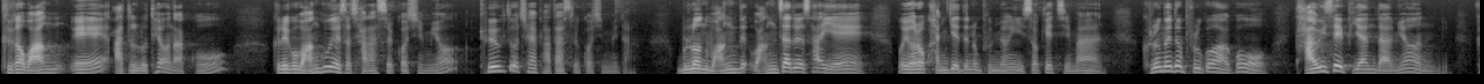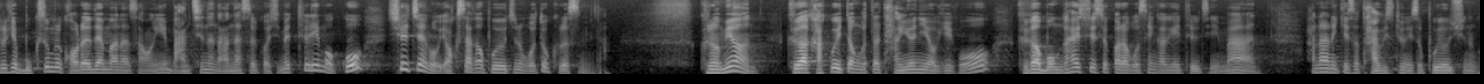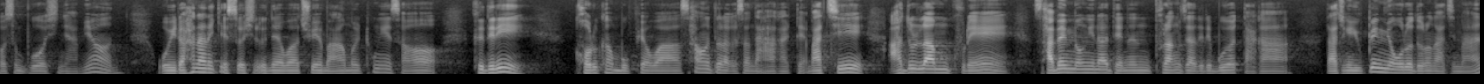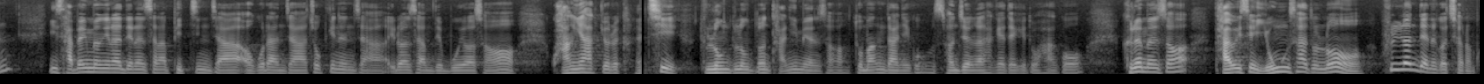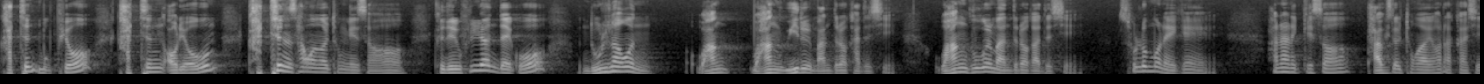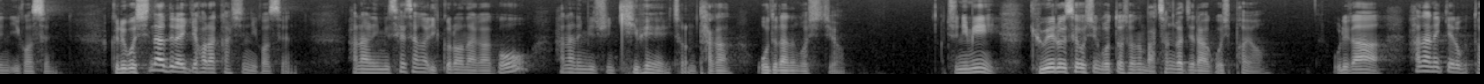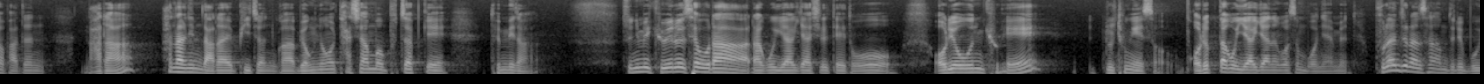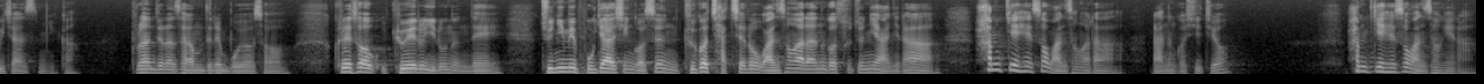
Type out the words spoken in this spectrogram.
그가 왕의 아들로 태어났고 그리고 왕궁에서 자랐을 것이며 교육도 잘 받았을 것입니다. 물론 왕, 왕자들 사이에 뭐 여러 관계들은 분명히 있었겠지만 그럼에도 불구하고 다윗에 비한다면 그렇게 목숨을 걸어야 될 만한 상황이 많지는 않았을 것임에 틀림없고 실제로 역사가 보여주는 것도 그렇습니다. 그러면 그가 갖고 있던 것들 당연히 여기고 그가 뭔가 할 수 있을 거라고 생각이 들지만 하나님께서 다윗을 통해서 보여주시는 것은 무엇이냐면 오히려 하나님께서 주신 은혜와 주의 마음을 통해서 그들이 거룩한 목표와 상황들 앞에서 나아갈 때 마치 아둘람 굴에 400명이나 되는 불황자들이 모였다가 나중에 600명으로 늘어나지만 이 400명이나 되는 사람 빚진 자, 억울한 자, 쫓기는 자 이런 사람들이 모여서 광야 학교를 같이 둘렁둘렁둘렁 다니면서 도망 다니고 전쟁을 하게 되기도 하고 그러면서 다윗의 용사들로 훈련되는 것처럼 같은 목표, 같은 어려움, 같은 상황을 통해서 그들이 훈련되고 놀라운 왕, 왕위를 만들어 가듯이 왕국을 만들어 가듯이 솔로몬에게 하나님께서 다윗을 통하여 허락하신 이것은 그리고 신하들에게 허락하신 이것은 하나님이 세상을 이끌어 나가고 하나님이 주신 기회처럼 다가오더라는 것이죠. 주님이 교회를 세우신 것도 저는 마찬가지라고 싶어요. 우리가 하나님께로부터 받은 나라, 하나님 나라의 비전과 명령을 다시 한번 붙잡게 됩니다. 주님이 교회를 세우라라고 이야기하실 때도 어려운 교회를 통해서 어렵다고 이야기하는 것은 뭐냐면 불안전한 사람들이 모이지 않습니까? 불안전한 사람들이 모여서 그래서 교회를 이루는데 주님이 보게 하신 것은 그것 자체로 완성하라는 것 수준이 아니라 함께 해서 완성하라라는 것이죠. 함께 해서 완성해라.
